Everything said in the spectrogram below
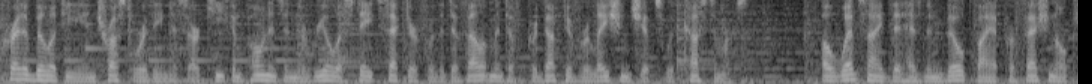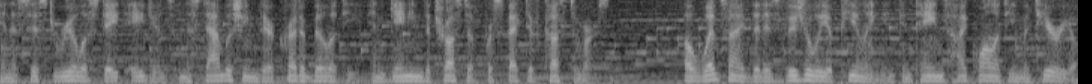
Credibility and trustworthiness are key components in the real estate sector for the development of productive relationships with customers. A website that has been built by a professional can assist real estate agents in establishing their credibility and gaining the trust of prospective customers. A website that is visually appealing and contains high-quality material,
